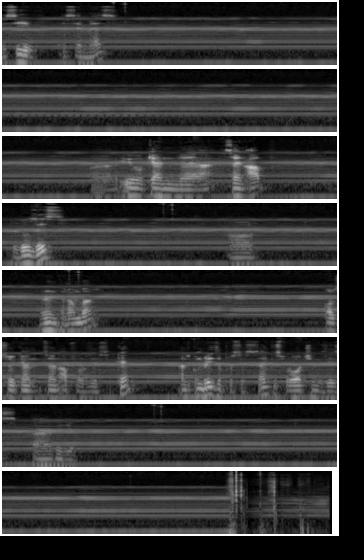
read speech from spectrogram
receive SMS uh, you can uh, sign up to do this. Or rent a number. Also you can sign up for this okay? And complete the process. Thanks for watching this uh, video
